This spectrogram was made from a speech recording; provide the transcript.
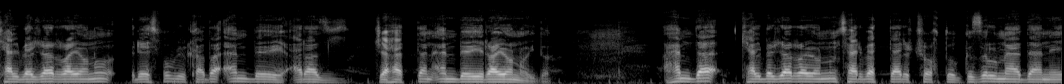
Kəlbəcər rayonu respublikada ən böyük ərazi cəhətdən ən böyük rayon idi. Həm də Kəlbəcər rayonunun sərvətləri çoxdur. Qızıl mədəni,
